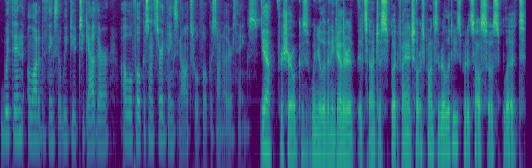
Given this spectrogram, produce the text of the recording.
within a lot of the things that we do together, I will focus on certain things, and Alex will focus on other things. Yeah, for sure. Because when you're living together, it's not just split financial responsibilities, but it's also split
